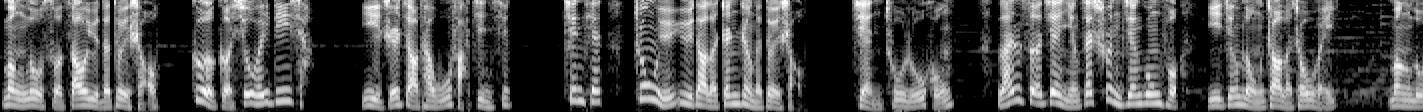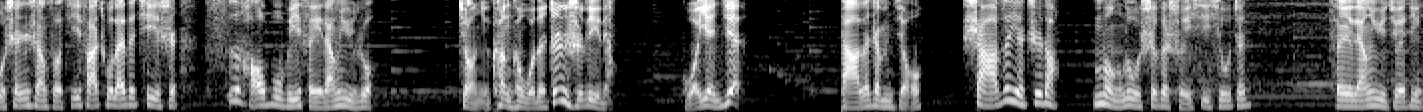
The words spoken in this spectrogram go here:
梦露所遭遇的对手个个修为低下，一直叫他无法尽兴。今天终于遇到了真正的对手。剑出如虹，蓝色剑影在瞬间功夫已经笼罩了周围。梦露身上所激发出来的气势丝毫不比斐良玉弱。叫你看看我的真实力量，火焰剑！打了这么久，傻子也知道梦露是个水系修真。斐良玉决定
